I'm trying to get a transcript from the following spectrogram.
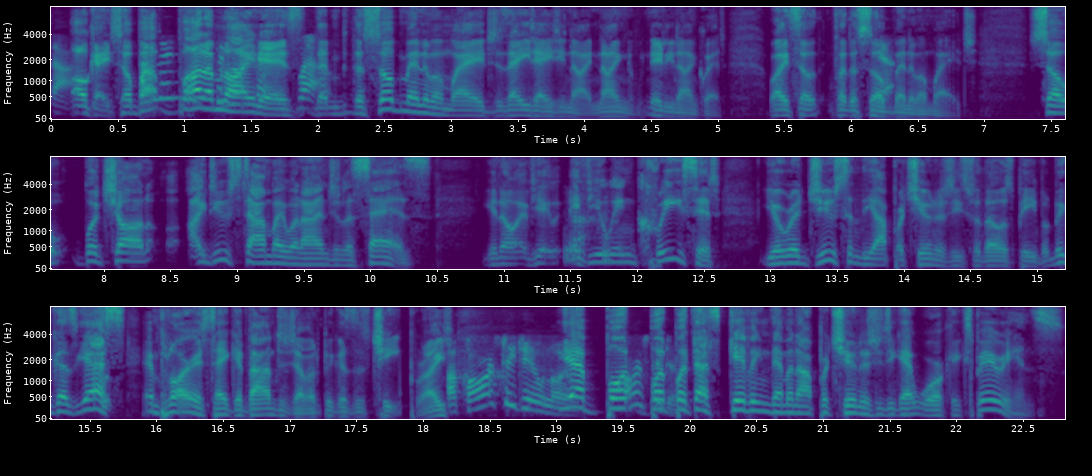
that. Okay, so you bottom line is well. the, the sub minimum wage is eight eighty nine, nine nearly nine quid, right? So for the sub Yeah. minimum wage. So, but Sean, I do stand by what Angela says. You know, if you if you increase it, you're reducing the opportunities for those people because yes, employers take advantage of it because it's cheap, right? Of course they do, Noel. Yeah, but but but that's giving them an opportunity to get work experience.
